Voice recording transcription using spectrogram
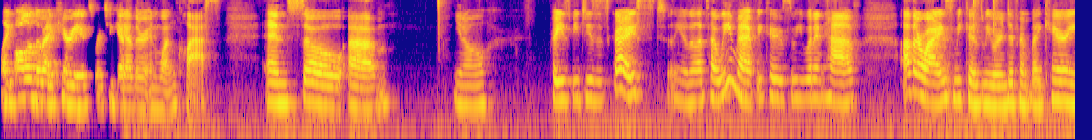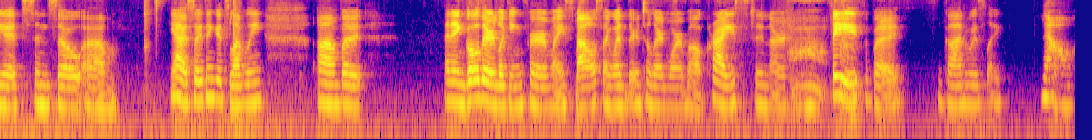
like all of the vicariates were together in one class, and so um, you know, praise be Jesus Christ. You know, that's how we met because we wouldn't have otherwise because we were in different vicariates, and so um, yeah. So I think it's lovely, um, but I didn't go there looking for my spouse. I went there to learn more about Christ and our faith, but God was like, no,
